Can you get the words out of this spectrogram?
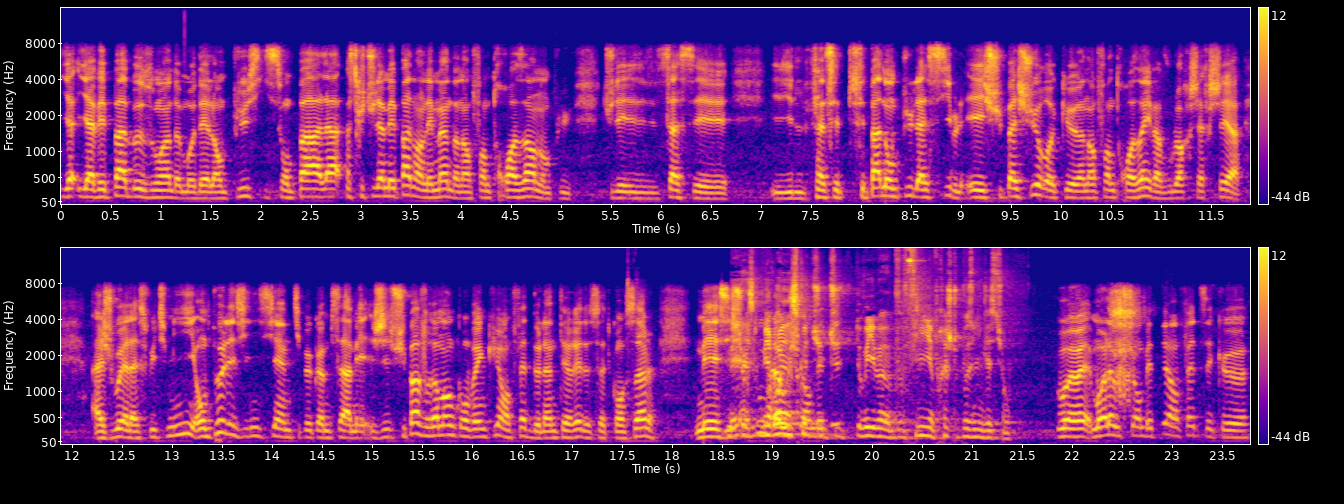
Il n'y avait pas besoin d'un modèle en plus. Ils sont pas là parce que tu la mets pas dans les mains d'un enfant de 3 ans non plus. Tu les, ça c'est Enfin, c'est pas non plus la cible. Et je suis pas sûr qu'un enfant de 3 ans, il va vouloir chercher à, jouer à la Switch Mini. On peut les initier un petit peu comme ça, mais je suis pas vraiment convaincu en fait de l'intérêt de cette console. Mais c'est surtout. Mais là où tu, Oui, bah, fini, après je te pose une question. Ouais, ouais, moi là où je suis embêté en fait, c'est que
